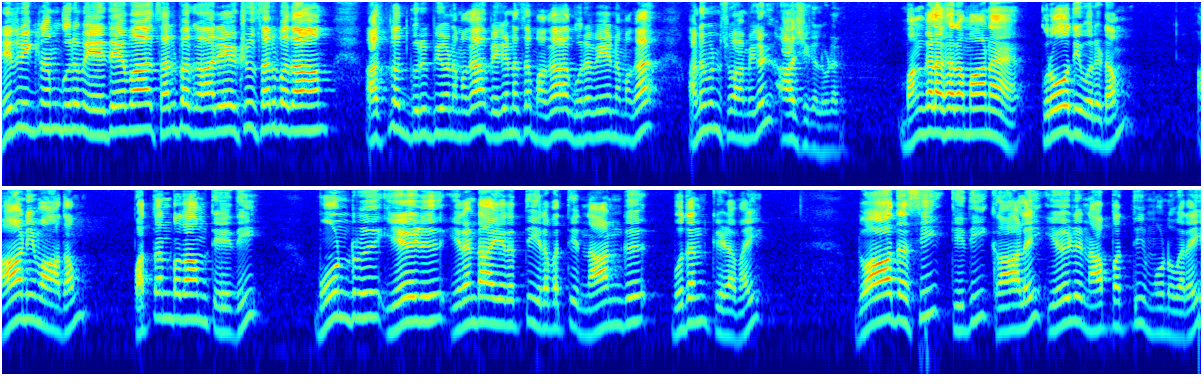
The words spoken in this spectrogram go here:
நிர்விக்னம் குரு மே தேவா சர்வகாரேஷு சர்வதாம். அஸ்மத் குருபியோ நமக விகணச மகா குரவே நமக அனுமன் சுவாமிகள் ஆசிகளுடன். மங்களகரமான குரோதி வருடம் ஆனி மாதம் பத்தொன்பதாம் தேதி மூன்று ஏழு இரண்டாயிரத்தி இருபத்தி நான்கு புதன்கிழமை துவாதசி திதி காலை ஏழு நாற்பத்தி மூணு வரை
